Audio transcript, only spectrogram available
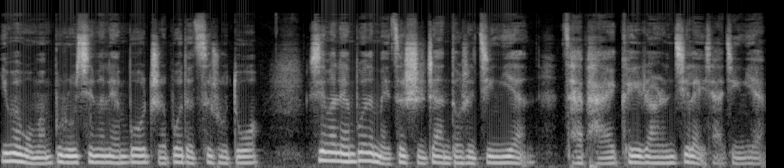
因为我们不如新闻联播直播的次数多，新闻联播的每次实战都是经验，彩排可以让人积累一下经验。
